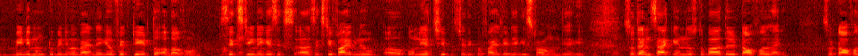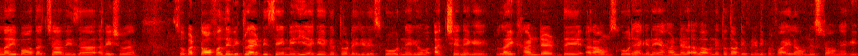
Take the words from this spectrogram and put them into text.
ਮਿਨੀਮਮ ਟੂ ਮਿਨੀਮਮ ਬੈਂਡ ਨੇਗੇ ਉਹ 58 ਤੋਂ ਅਬਵ ਹੋਣ 60 ਨੇਗੇ 6 65 ਨੇ ਉਹ, ਅਹ, ਉਨੀ ਅੱਛੀ ਬੱਚੇ ਦੀ ਪ੍ਰੋਫਾਈਲ ਜਿਹੜੀ ਹੈਗੀ ਸਟਰੋਂਗ ਹੁੰਦੀ ਹੈਗੀ। ਸੋ ਦੈਨ ਸੈਕਿੰਡ ਉਸ ਤੋਂ ਬਾਅਦ ਟੋਫਲ ਹੈ ਸੋ ਟੋਫਲ ਦਾ ਵੀ ਬਹੁਤ ਅੱਛਾ ਵੀਜ਼ਾ ਰੇਸ਼ੋ ਹੈ। ਸੋ ਬਟ ਟੋਫਲ ਦੇ ਵੀ ਕਲੈਰਿਟੀ ਸੇਮ ਇਹੀ ਹੈ ਕਿ ਅਗਰ ਤੁਹਾਡੇ ਜਿਹੜੇ ਸਕੋਰ ਨੇਗੇ ਉਹ ਅੱਛੇ ਨੇਗੇ। ਲਾਈਕ 100 ਦੇ ਅਰਾਊਂਡ ਸਕੋਰ ਹੈਗੇ ਨੇ ਜਾਂ 100 ਅਬਵ ਨੇ, ਤਾਂ ਤੁਹਾਡੀ ਜਿਹੜੀ ਪ੍ਰੋਫਾਈਲ ਹੈ ਉਨੀ ਸਟਰੋਂਗ ਹੈਗੀ।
